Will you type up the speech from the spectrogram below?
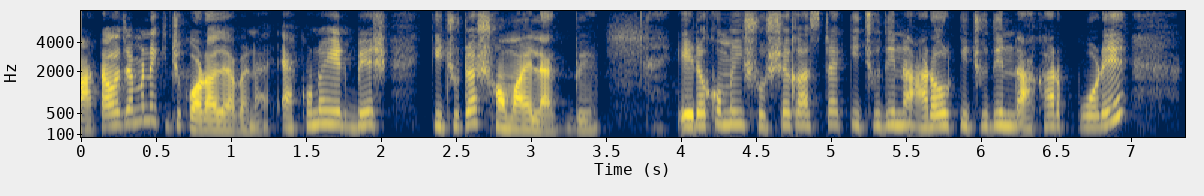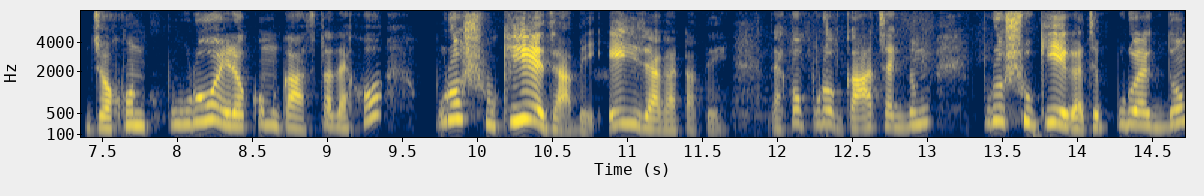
বাটাও যাবে না, কিছু করা যাবে না। এখনও এর বেশ কিছুটা সময় লাগবে। এরকম এই সর্ষে গাছটা কিছুদিন আরও কিছুদিন রাখার পরে যখন পুরো এরকম গাছটা দেখো, পুরো শুকিয়ে যাবে এই জায়গাটাতে। দেখো পুরো গাছ একদম পুরো শুকিয়ে গেছে, পুরো একদম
